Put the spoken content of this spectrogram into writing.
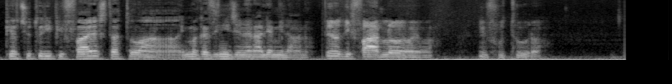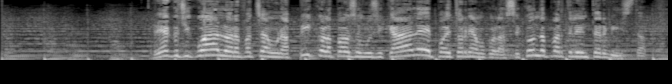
piaciuto di più fare è stato a- ai magazzini generali a Milano. Spero di farlo in futuro. Rieccoci qua, allora facciamo una piccola pausa musicale e poi torniamo con la seconda parte dell'intervista.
